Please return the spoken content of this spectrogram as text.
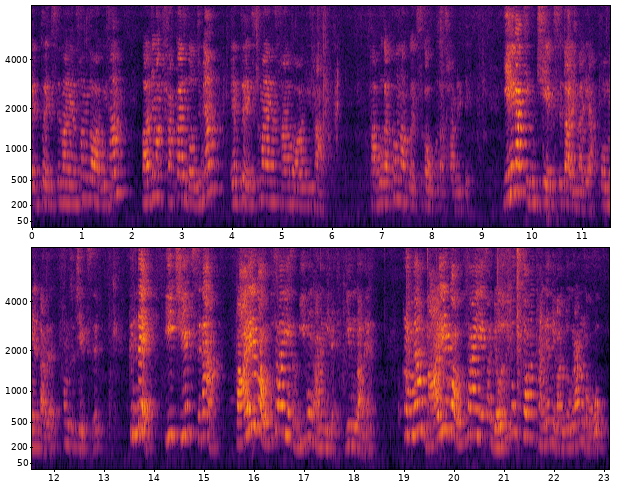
fx-3 더하기 3 마지막 4까지 넣어주면 fx-4 더하기 4 4보다 커 나고 x가 5보다 작을 때. 얘가 지금 gx다 이 말이야. 범위에 따른 함수 gx. 근데 이 gx가 마일과 5 사이에서 미분 가능이래 미분 가능 그러면 마일과 5 사이에서 연속성은 당연히 만족을 하는 거고.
